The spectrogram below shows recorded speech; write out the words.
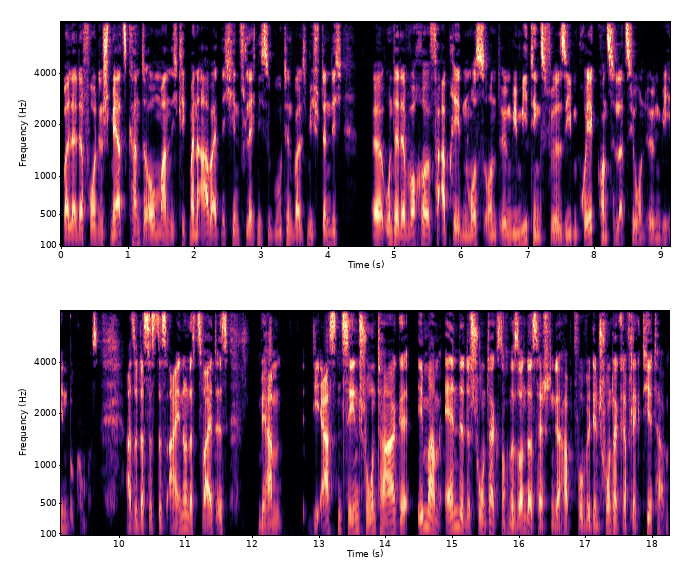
weil er davor den Schmerz kannte, oh Mann, ich krieg meine Arbeit nicht hin, vielleicht nicht so gut hin, weil ich mich ständig äh, unter der Woche verabreden muss und irgendwie Meetings für sieben Projektkonstellationen irgendwie hinbekommen muss. Also das ist das eine. Und das zweite ist, wir haben die ersten zehn Schontage immer am Ende des Schontags noch eine Sondersession gehabt, wo wir den Schontag reflektiert haben.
